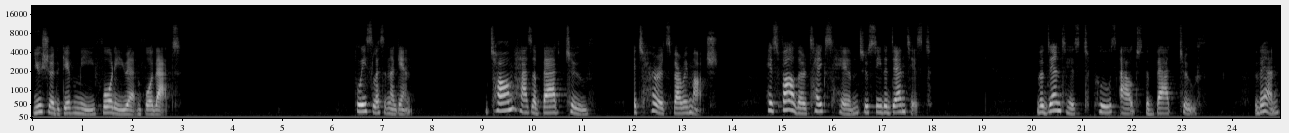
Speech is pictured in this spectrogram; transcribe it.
you should give me forty yuan for that. Please listen again. Tom has a bad tooth. It hurts very much. His father takes him to see the dentist. The dentist pulls out the bad tooth. Then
